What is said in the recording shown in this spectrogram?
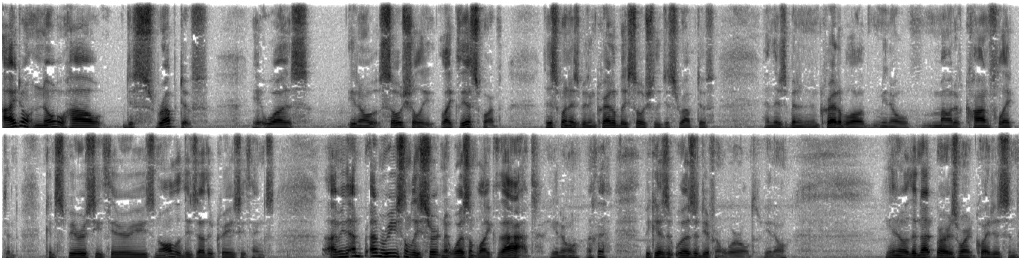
I don't know how disruptive it was, you know, socially like this one. This one has been incredibly socially disruptive and there's been an incredible, you know, amount of conflict and conspiracy theories and all of these other crazy things. I mean, I'm, I'm reasonably certain it wasn't like that, you know, because it was a different world, you know. You know, the nut bars weren't quite as in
